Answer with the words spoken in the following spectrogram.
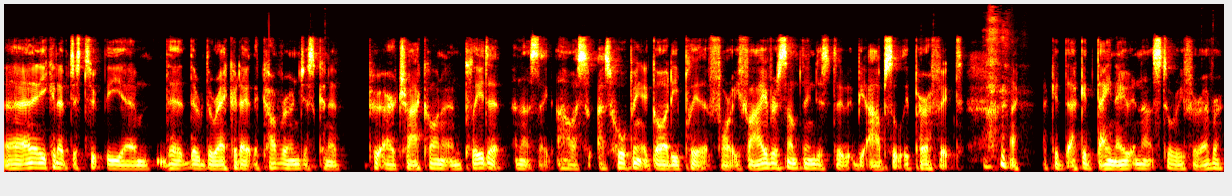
Uh, and then he kind of just took the, um, the, the the record out the cover and just kind of put our track on it and played it. And that's like, oh, I was, I was hoping to God he played it at 45 or something, just to be absolutely perfect. I, I, could I could dine out in that story forever.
